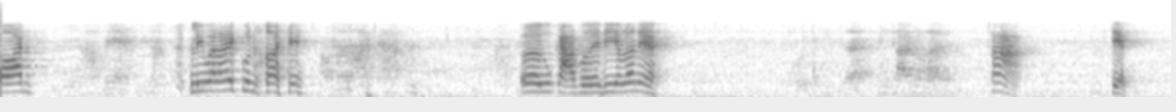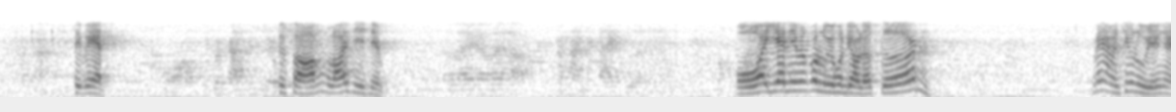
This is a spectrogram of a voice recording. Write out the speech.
ก่อนๆมีหาแม่งดิรีมานาให้กูหน่อยเอามาล้างอะเออ กูกากสุดในดีมแล้วเนี่ยห้าเจ็ดสิบเอ็ด สิบสองร้อยสี่สิบโอ้ยเย้ย็นนี่มันก็ลุยคนเดียวเหลือเกิน แม่มันชื่อลุยยังไง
